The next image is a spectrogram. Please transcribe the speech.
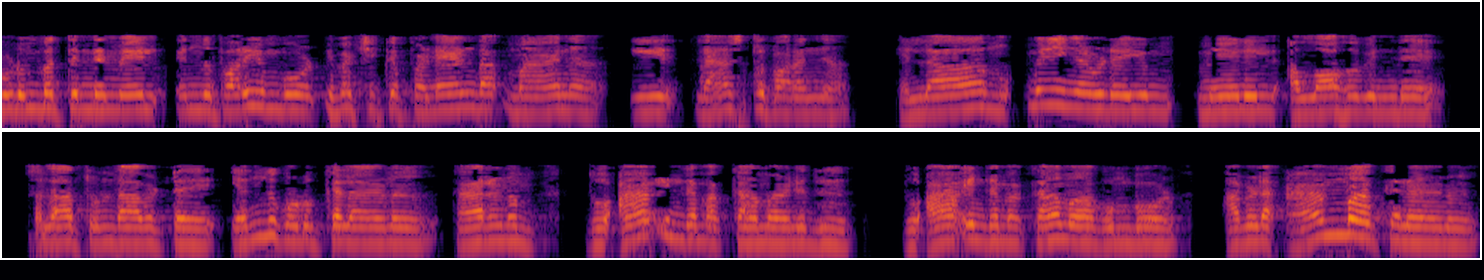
കുടുംബത്തിന്റെ മേൽ എന്ന് പറയുമ്പോൾ വിവക്ഷിക്കപ്പെടേണ്ട മാന ഈ ലാസ്റ്റ് പറഞ്ഞ എല്ലാ മുക്മിനിങ്ങളുടെയും മേലിൽ അള്ളാഹുവിന്റെ സലാത്തുണ്ടാവട്ടെ എന്ന് കൊടുക്കലാണ് കാരണം ദുആഇന്റെ മക്കാമാണിത്. ദുആഇന്റെ മക്കാമാകുമ്പോൾ അവിടെ ആമാക്കലാണ്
